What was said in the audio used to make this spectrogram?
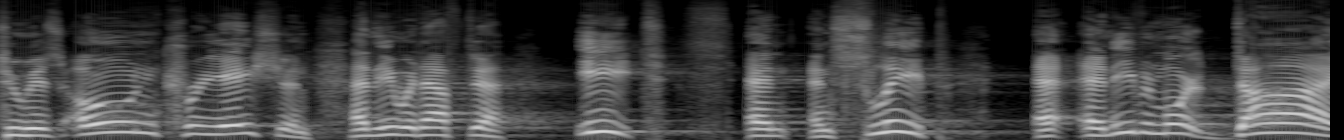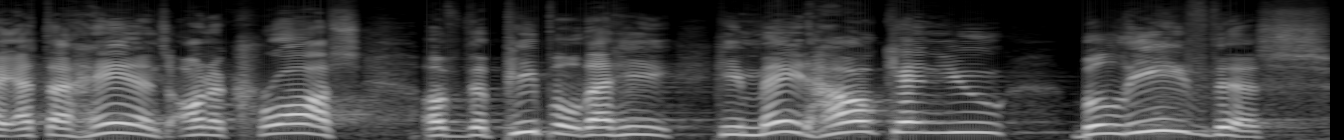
to his own creation, and he would have to eat and, and sleep and even more, die at the hands on a cross of the people that he, he made. How can you believe this?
